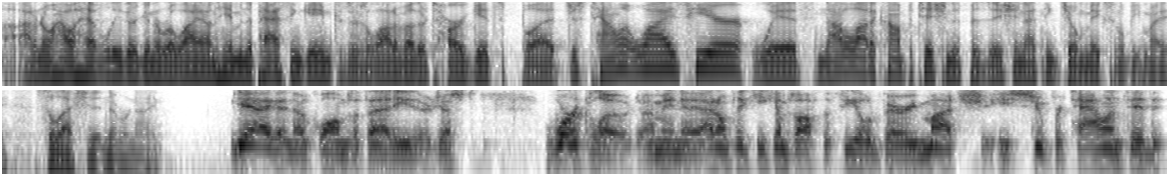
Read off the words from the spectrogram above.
I don't know how heavily they're going to rely on him in the passing game because there's a lot of other targets, but just talent wise here, with not a lot of competition at the position, I think Joe Mixon will be my selection at number nine. Yeah, I got no qualms with that either. Just workload. I mean, I don't think he comes off the field very much. He's super talented.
